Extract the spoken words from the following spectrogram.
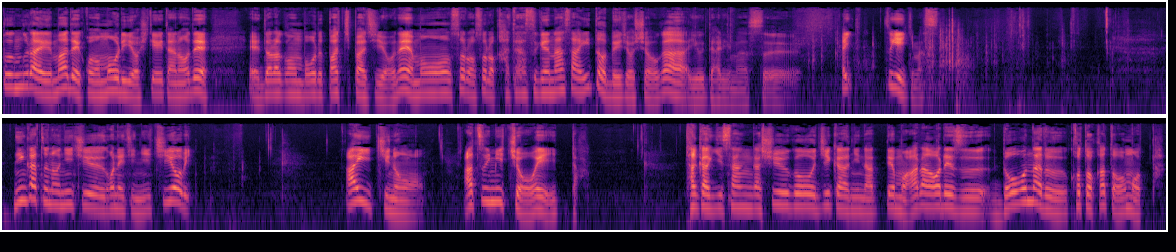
分ぐらいまでこの森をしていたので、えドラゴンボールパチパチをね、もうそろそろ片付けなさいと米女師匠が言うてあります。はい、次いきます。2月の25日日曜日、愛知の渥美町へ行った。高木さんが集合時間になっても現れず、どうなることかと思った。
